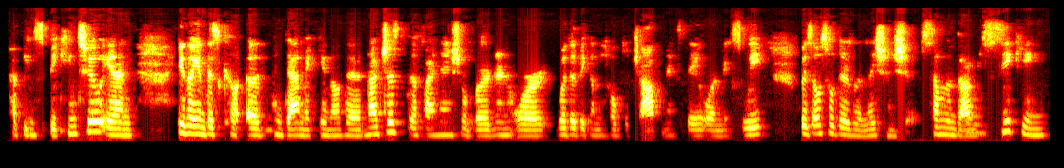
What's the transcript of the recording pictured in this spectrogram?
have been speaking to. And, you know, in this uh, pandemic, you know, the, not just the financial burden or whether they're going to hold a job next day or next week, but it's also their relationship. Some of them are mm. seeking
